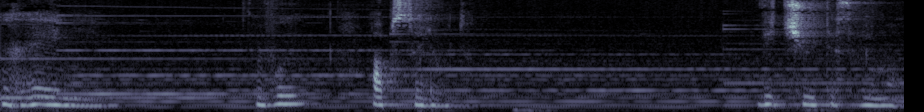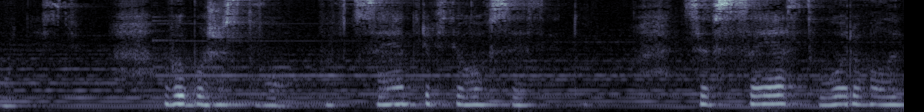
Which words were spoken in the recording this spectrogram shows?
генієм. Ви абсолют. Відчуйте свою могутність. Ви божество, в центрі всього Всесвіту. Це все створювали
